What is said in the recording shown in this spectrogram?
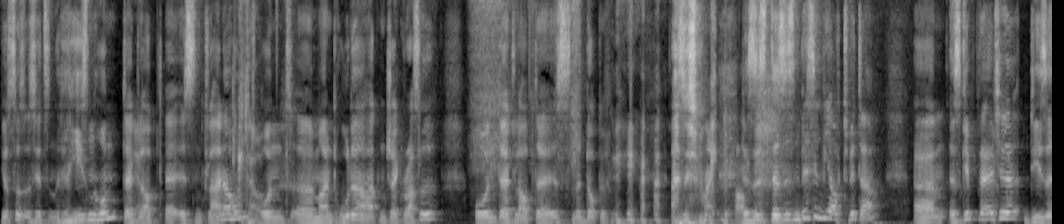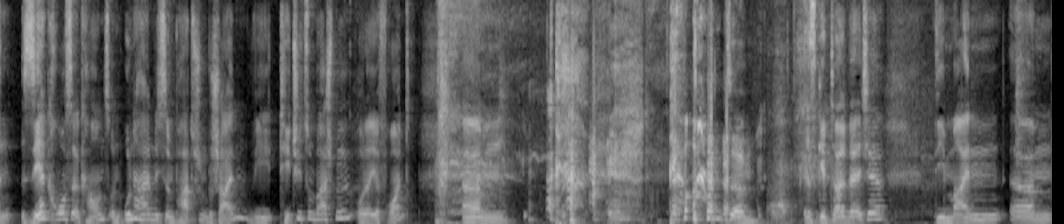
Justus ist jetzt ein Riesenhund, der Ja. glaubt, er ist ein kleiner Hund. Genau. Und äh, mein Bruder hat einen Jack Russell und der glaubt, er ist eine Dogge. Also ich meine, Genau. das, ist, das ist ein bisschen wie auf Twitter. Ähm, es gibt welche, die sind sehr große Accounts und unheimlich sympathisch und bescheiden, wie Tichi zum Beispiel oder ihr Freund. ähm, und ähm, es gibt halt welche, die meinen, ähm,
